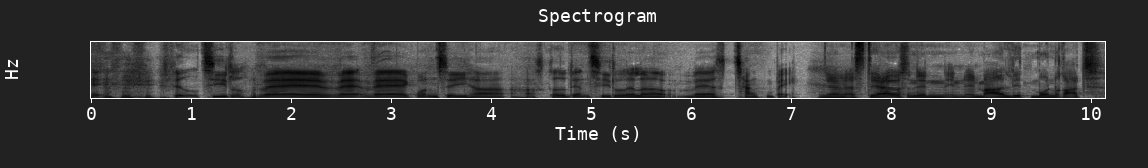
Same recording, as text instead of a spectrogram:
Fed titel. Hvad, hvad, hvad er grunden til, at I har, har skrevet den titel, eller hvad er tanken bag? Ja, altså det er jo sådan en, en, en meget lidt mundret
